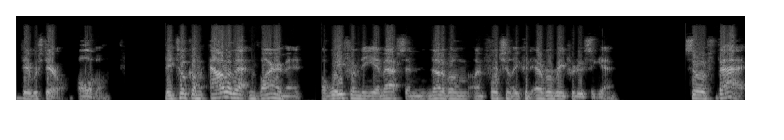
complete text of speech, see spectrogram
they were sterile, all of them. They took them out of that environment, away from the EMFs, and none of them, unfortunately, could ever reproduce again. So if that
